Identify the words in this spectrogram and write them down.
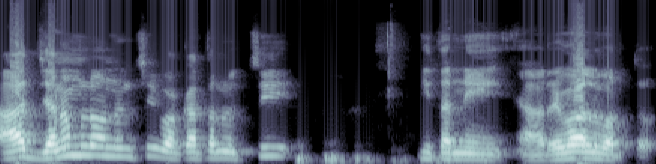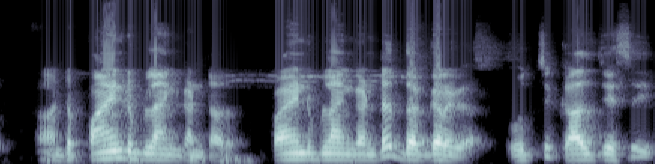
ఆ జనంలో నుంచి ఒక అతను వచ్చి ఇతన్ని రివాల్వర్తో అంటే పాయింట్ బ్లాంక్ అంటారు. పాయింట్ బ్లాంక్ అంటే దగ్గరగా వచ్చి కాల్ చేసి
